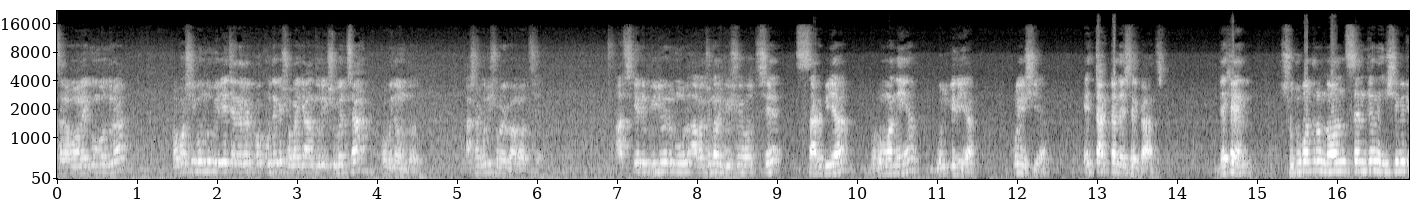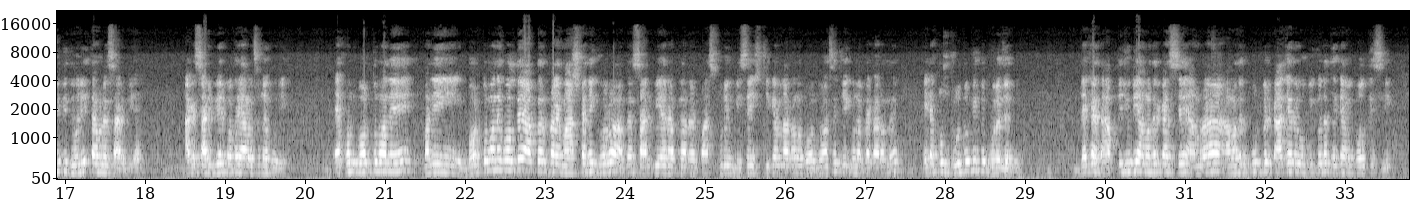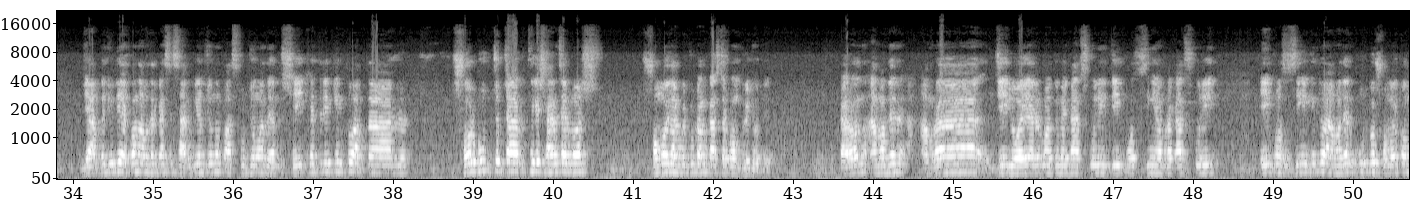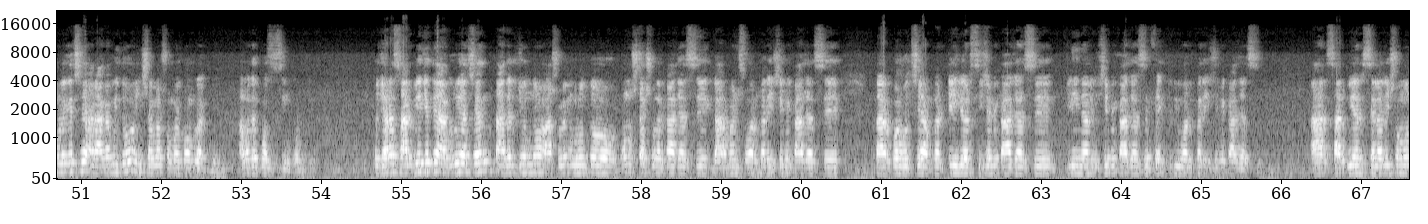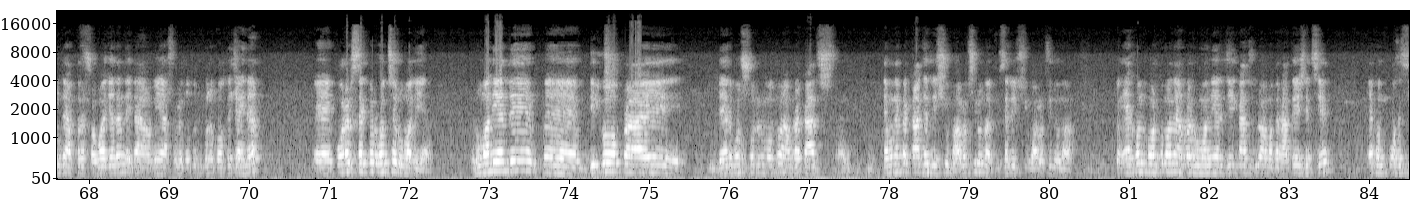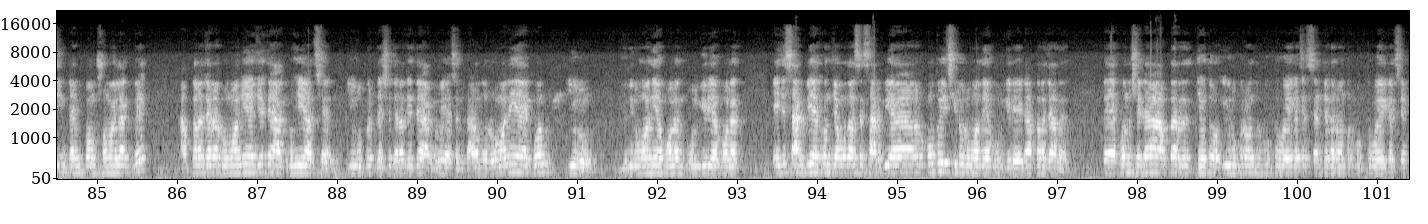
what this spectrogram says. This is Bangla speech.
আসসালামু আলাইকুম বন্ধুরা। প্রবাসী বন্ধু মিডিয়া চ্যানেলের পক্ষ থেকে সবাইকে আন্তরিক শুভেচ্ছা, অভিনন্দন। আশা করি সবাই ভালো আছে। আজকের ভিডিওর মূল আলোচনার বিষয় হচ্ছে সার্বিয়া, রোমানিয়া, বুলগেরিয়া, ক্রোয়েশিয়া। এই চারটা দেশের কাজ। দেখেন, শুধুমাত্র নন সেনজেন হিসেবে যদি ধরি, তাহলে সার্বিয়া। আগে সার্বিয়ার কথাই আলোচনা করি। এখন বর্তমানে মানে বর্তমানে বলতে আপনার প্রায় মাসখানিক হলো আপনার সার্বিয়ার আপনার পাসপোর্টে ভিসা স্টিকার লাগানো বন্ধ আছে যে কোনো একটা কারণে। এটা খুব দ্রুত কিন্তু ভুলে যাবে। দেখেন, আপনি যদি আমাদের কাছে, আমরা আমাদের পূর্বের কাজের অভিজ্ঞতা থেকে আমি বলতেছি যে আপনি যদি এখন আমাদের কাছে সার্বিয়ার জন্য পাসপোর্ট জমা দেন, সেই ক্ষেত্রে কিন্তু আপনার সর্বোচ্চ চার থেকে সাড়ে চার মাস সময় লাগবে টোটাল কাজটা কমপ্লিট হতে। কারণ আমাদের, আমরা যে লয়ার মাধ্যমে কাজ করি, যে প্রসেসিং এ আমরা কাজ করি, এই প্রসেসিং এ কিন্তু আমাদের পূর্ব সময় কম লেগেছে আর আগামীতেও ইনশাল্লাহ সময় কম লাগবে আমাদের প্রসেসিং করতে। তো যারা সার্বিয়া যেতে আগ্রহী আছেন, তাদের জন্য আসলে মূলত কনস্ট্রাকশনের কাজ আছে, গার্মেন্টস ওয়ার্কার হিসেবে কাজ আছে, তারপর হচ্ছে আপনার টেইলার্স হিসেবে কাজ আছে, ক্লিনার হিসেবে কাজ আছে, ফ্যাক্টরি ওয়ার্কার হিসেবে কাজ আছে। আর সার্বিয়ার স্যালারি সম্বন্ধে আপনারা সবাই জানেন, এটা আমি আসলে নতুন করে বলতে চাই না। পরের সেক্টর হচ্ছে রোমানিয়া। রোমানিয়াতে দীর্ঘ প্রায় দেড় বছরের মতো আমরা কাজ, তেমন একটা কাজের রেশিও ভালো ছিল না ভিসা রেশিও ভালো ছিল না। তো এখন বর্তমানে আমরা রোমানিয়ার যে কাজগুলো আমাদের হাতে এসেছে এখন প্রসেসিং টাইম কম সময় লাগবে। আপনারা যারা রোমানিয়া যেতে আগ্রহী আছেন, ইউরোপের দেশে যারা যেতে আগ্রহী আছেন, কারণ রোমানিয়া এখন ইউরোপ। যদি রোমানিয়া বলেন, বুলগেরিয়া বলেন, এই যে সার্বিয়া এখন যেমন আছে, সার্বিয়ার মতোই ছিল রোমানিয়া, বুলগেরিয়া, এটা আপনারা জানেন। তো এখন সেটা আপনার যেহেতু ইউরোপের অন্তর্ভুক্ত হয়ে গেছে, সেন্টেনের অন্তর্ভুক্ত হয়ে গেছে,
